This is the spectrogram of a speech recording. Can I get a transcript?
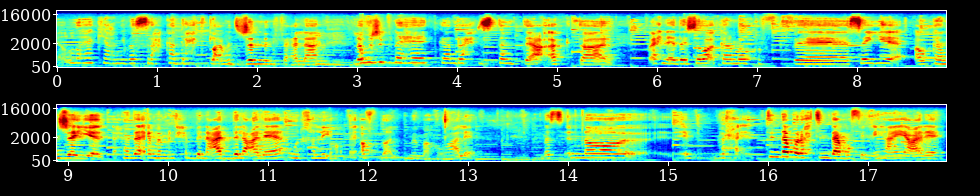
يا الله هيك يعني بس رح كانت رح تطلع بتجنن فعلا. لو جبنا هيك كان رح نستمتع أكثر فإحنا إذا سواء كان موقف آه، سيء أو كان جيد إحنا دائما بنحب نعدل عليه ونخليه أفضل مما هو عليه. بس إنه رح تندموا رح تندموا في النهاية عليه.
